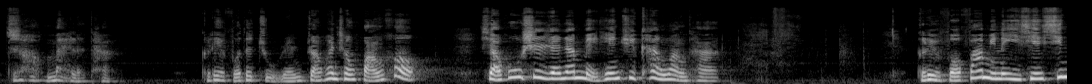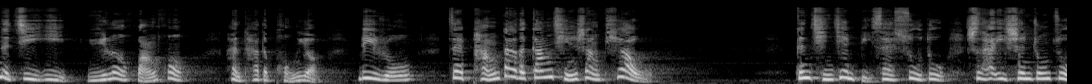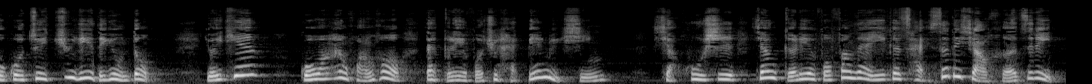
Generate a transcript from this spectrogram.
只好卖了他。格列佛的主人转换成皇后，小护士仍然每天去看望他。格列佛发明了一些新的技艺，娱乐皇后和他的朋友，例如在庞大的钢琴上跳舞。跟琴键比赛速度是他一生中做过最剧烈的运动。有一天，国王和皇后带格列佛去海边旅行，小护士将格列佛放在一个彩色的小盒子里。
